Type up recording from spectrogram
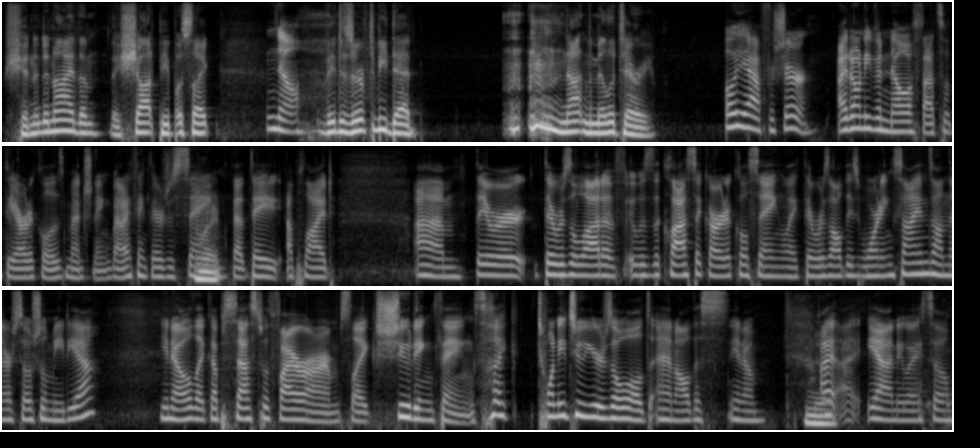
shouldn't have denied them. They shot people. It's like no. they deserve to be dead, not in the military. Oh yeah, for sure. I don't even know if that's what the article is mentioning, but I think they're just saying Right. that they applied. Um, they were there was a lot of it was the classic article saying like there was all these warning signs on their social media, you know, like obsessed with firearms, like shooting things, like 22 years old and all this, you know. I, I yeah. Anyway, so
